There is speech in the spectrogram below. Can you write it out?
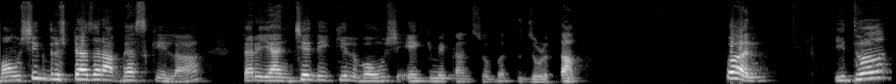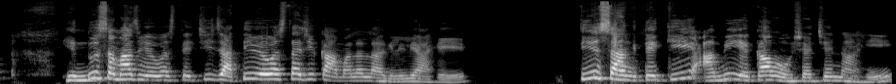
वंशिकदृष्ट्या जर अभ्यास केला तर यांचे देखील वंश एकमेकांसोबत जुळतात. पण इथं हिंदू समाज व्यवस्थेची जाती व्यवस्था जी कामाला लागलेली आहे ती सांगते की आम्ही एका वंशाचे नाही.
